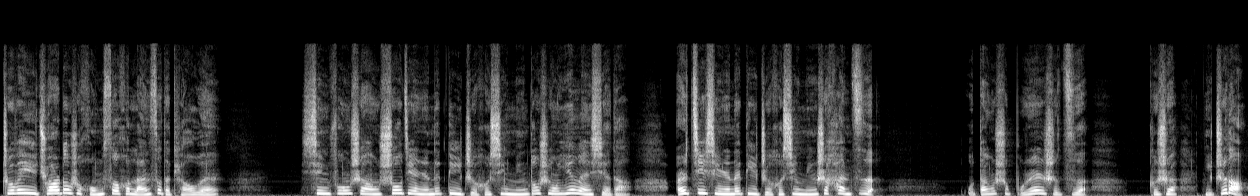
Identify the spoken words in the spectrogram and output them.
周围一圈都是红色和蓝色的条纹。信封上收件人的地址和姓名都是用英文写的，而寄信人的地址和姓名是汉字。我当时不认识字，可是你知道，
